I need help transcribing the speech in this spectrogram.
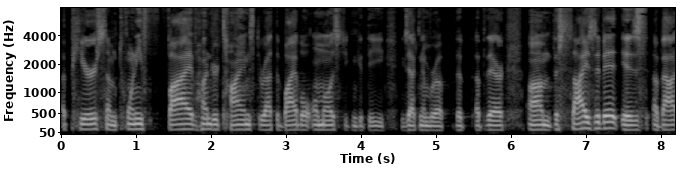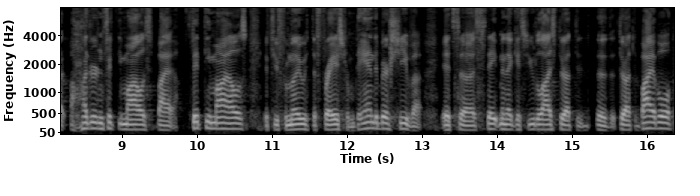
appears some 2,500 times throughout the Bible almost. You can get the exact number up, up there. Um, the size of it is about 150 miles by 50 miles. If you're familiar with the phrase from Dan to Beersheba, it's a statement that gets utilized throughout the, the, throughout the Bible.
